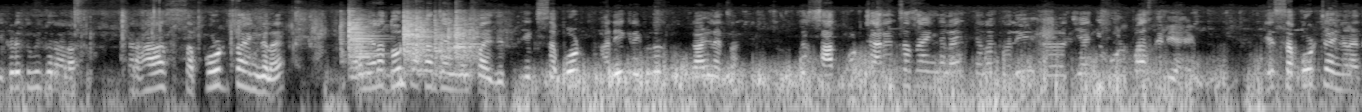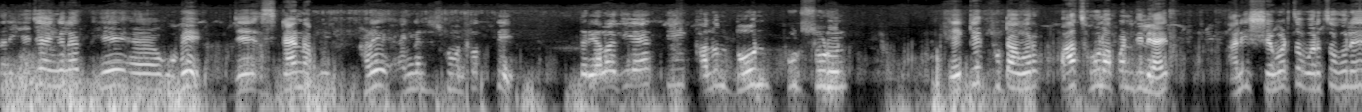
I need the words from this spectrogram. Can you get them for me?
इकडे तुम्ही जर आला तर हा सपोर्टचा अँगल आहे. कारण याला दोन प्रकारचे अँगल पाहिजेत. एक सपोर्ट आणि एक रेग्युलर गाळण्याचा. तर सात फूट चार इंचाचा अँगल आहे. त्याला खाली जी आहे ती होलपास दिली आहे. हे सपोर्टचे अँगल आहेत. आणि हे जे अँगल आहेत हे उभे जे स्टँड आपण खळे अँगल जिसको म्हणतो ते. तर याला जी आहे ती खालून दोन फूट सोडून एक एक फुटावर पाच होल आपण दिले आहेत. आणि शेवटचं वरचं होल हे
